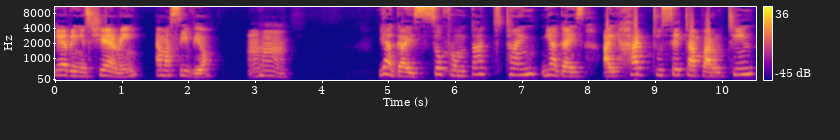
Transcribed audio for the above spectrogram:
caring is sharing. Ama sivyo. Mm-hmm. Yeah guys. So from that time yeah guys i had to set up a routine.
